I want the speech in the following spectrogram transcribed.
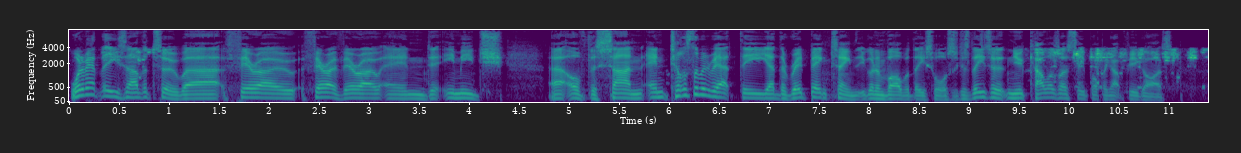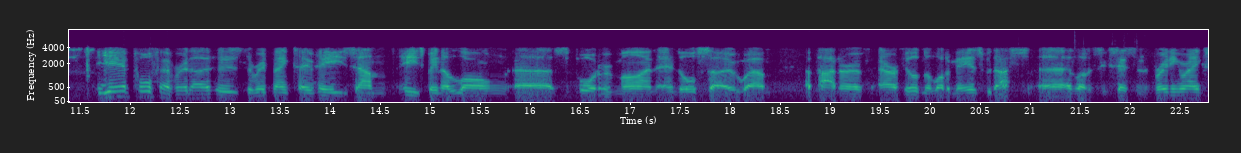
What about these other two, uh, Pharaoh, Pharaoh Vero and Image? Uh, of the Sun, and tell us a little bit about the uh, the Red Bank team that you got involved with these horses because these are new colours I see popping up for you guys. Yeah, Paul Favoretto, who's the Red Bank team, he's um, he's been a long uh, supporter of mine and also um, a partner of Arrowfield and a lot of mares with us, uh, a lot of success in the breeding ranks,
